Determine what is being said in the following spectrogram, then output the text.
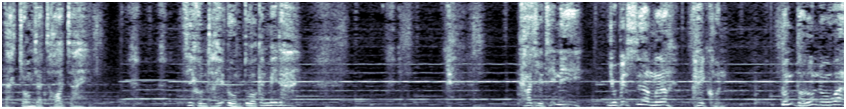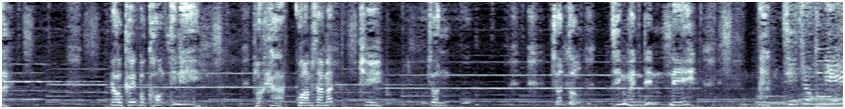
แต่จงอย่าท้อใจ ที่คนไทยรวมตัวกันไม่ได้ ข้าอยู่ที่นี่ อยู่เป็นเสื้อเมืองให้คนรุ่นต่อรุ่นรู้ว่า เราเคยปกครองที่นี่ เพราะขาดความสามัคคีจน จนต้องทิ้งแผ่นดินหนีที่ตรงนี้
